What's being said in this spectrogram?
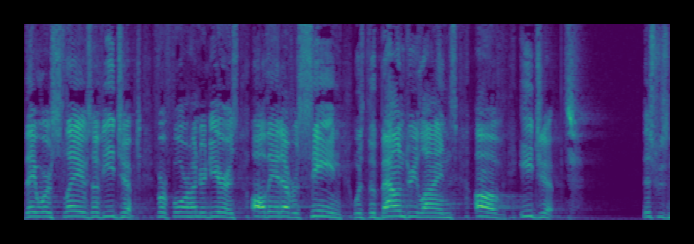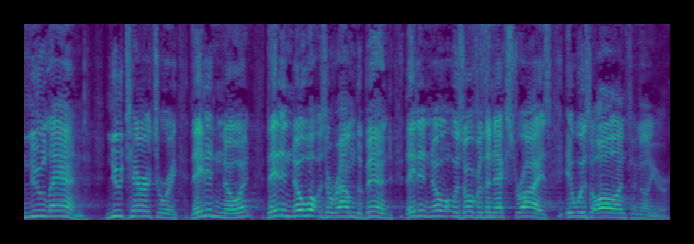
they were slaves of Egypt for 400 years. All they had ever seen was the boundary lines of Egypt. This was new land new territory. They didn't know it. They didn't know what was around the bend. They didn't know what was over the next rise. It was all unfamiliar,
